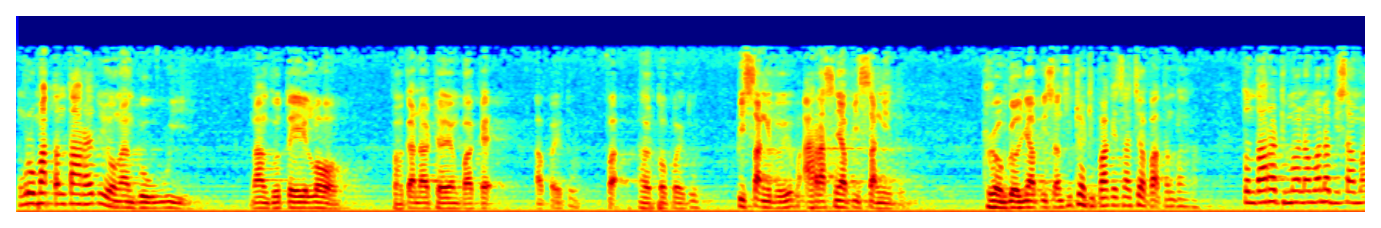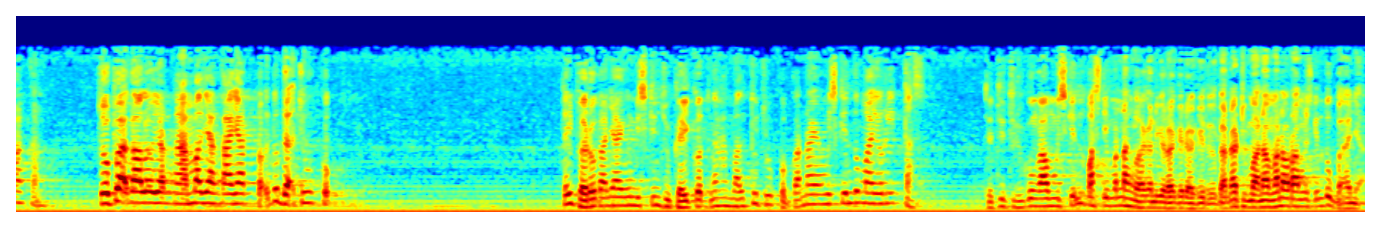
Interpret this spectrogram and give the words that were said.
ngurumah tentara itu ya nganggo wi, nganggo telo, bahkan ada yang pakai apa itu Pak Hartopo itu pisang itu arasnya pisang itu, gronggolnya pisang sudah dipakai saja Pak tentara. Tentara di mana-mana bisa makan. Coba kalau yang ngamal yang kaya tok itu tidak cukup. Tapi barokahnya yang miskin juga ikut ngamal itu cukup karena yang miskin itu mayoritas. Jadi didukung kaum miskin itu pasti menang lah kan kira-kira gitu. Karena di mana-mana orang miskin itu banyak.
